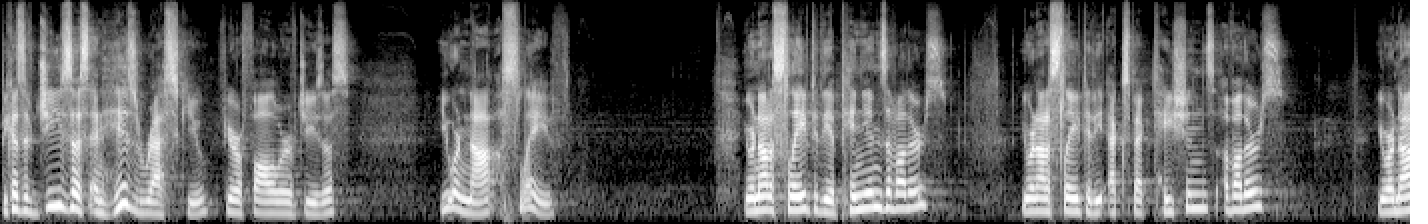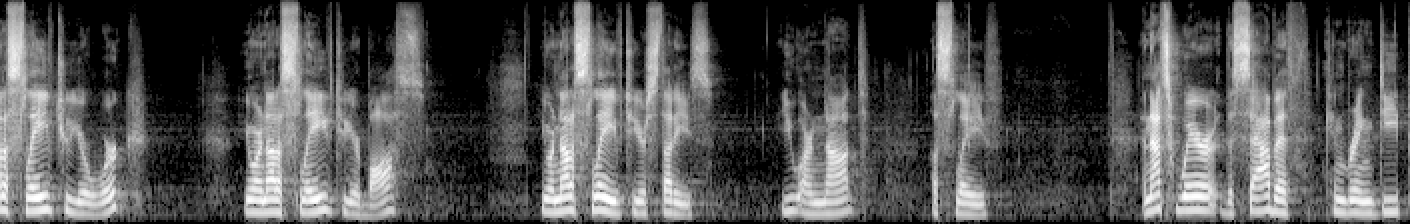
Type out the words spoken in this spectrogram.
Because of Jesus and his rescue, if you're a follower of Jesus, you are not a slave. You are not a slave to the opinions of others. You are not a slave to the expectations of others. You are not a slave to your work. You are not a slave to your boss. You are not a slave to your studies. You are not a slave. And that's where the Sabbath can bring deep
